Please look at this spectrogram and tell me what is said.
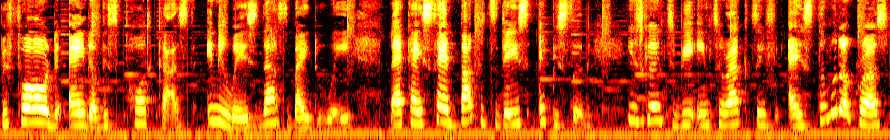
before the end of this podcast. Anyways, that's by the way. Like I said, back to today's episode is going to be interactive. I stumbled across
